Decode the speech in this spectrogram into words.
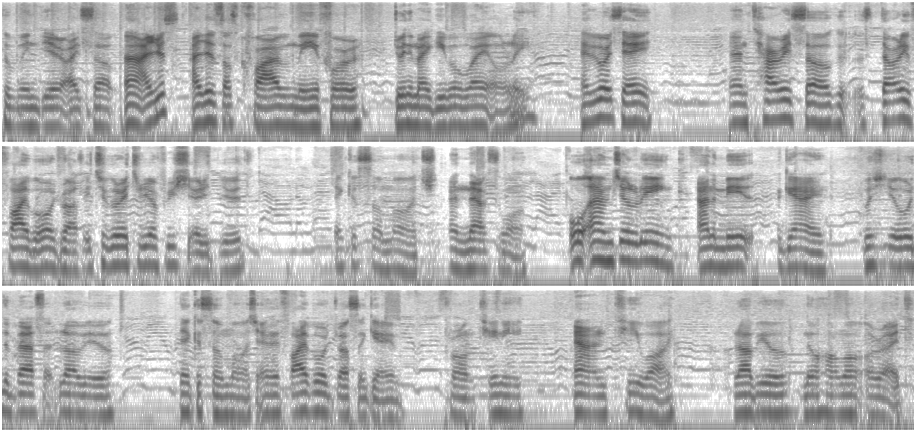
to win dear. I saw. Uh, I just I just subscribe me for joining my giveaway only. Happy birthday. And Terry Sog 35 orders. It's greatly appreciated, dude. Thank you so much. And next one. OMG Link and me again. Wish you all the best. Love you. Thank you so much. And five more drops again from Tini and TY. Love you. No homo. Alright.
